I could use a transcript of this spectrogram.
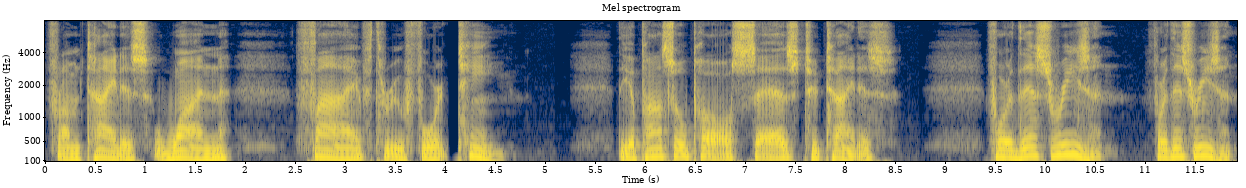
from Titus 1 5 through 14. The Apostle Paul says to Titus, For this reason, for this reason.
